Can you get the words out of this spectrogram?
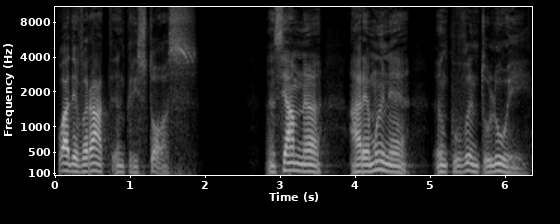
cu adevărat în Hristos înseamnă a rămâne în cuvântul Lui,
